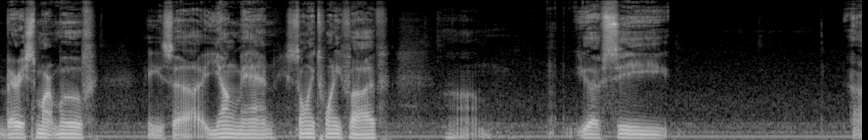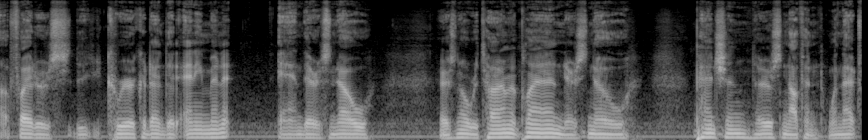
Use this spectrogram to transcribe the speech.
Very smart move. He's a young man. He's only 25. Um, UFC uh, fighters' career could end at any minute, and there's no there's no retirement plan. There's no pension. There's nothing. When that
